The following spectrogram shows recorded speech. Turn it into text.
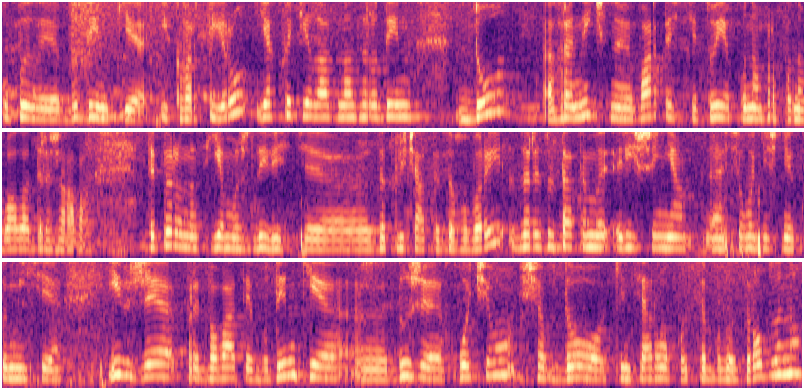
купили будинки і квартиру, як хотіла одна з родин, до граничної вартості, ту, яку нам пропонувала держава. Тепер у нас є можливість е, заключати договори за результатами рішення е, сьогоднішньої комісії і вже придбавати будинки. Е, Дуже хочемо, щоб до кінця року це було зроблено,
